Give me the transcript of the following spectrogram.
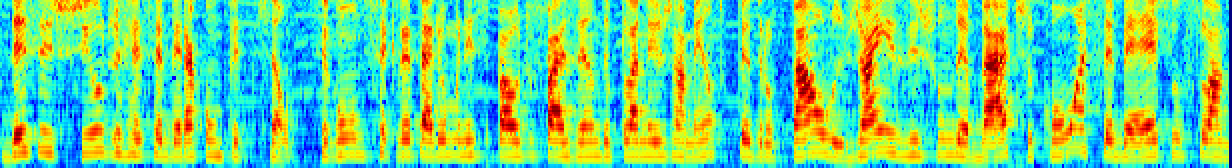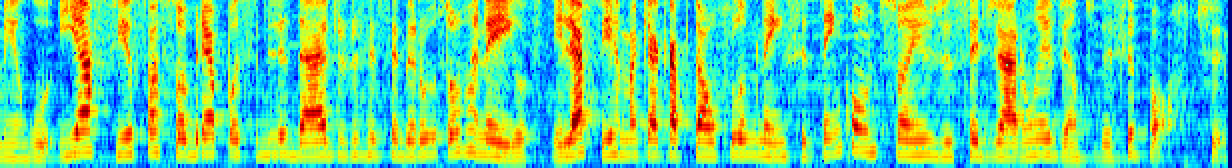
desistiu de receber a competição. Segundo o secretário municipal de Fazenda e Planejamento, Pedro Paulo, já existe um debate com a CBF, o Flamengo e a FIFA sobre a possibilidade de receber o torneio. Ele afirma que a capital fluminense tem condições de sediar um evento desse porte.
